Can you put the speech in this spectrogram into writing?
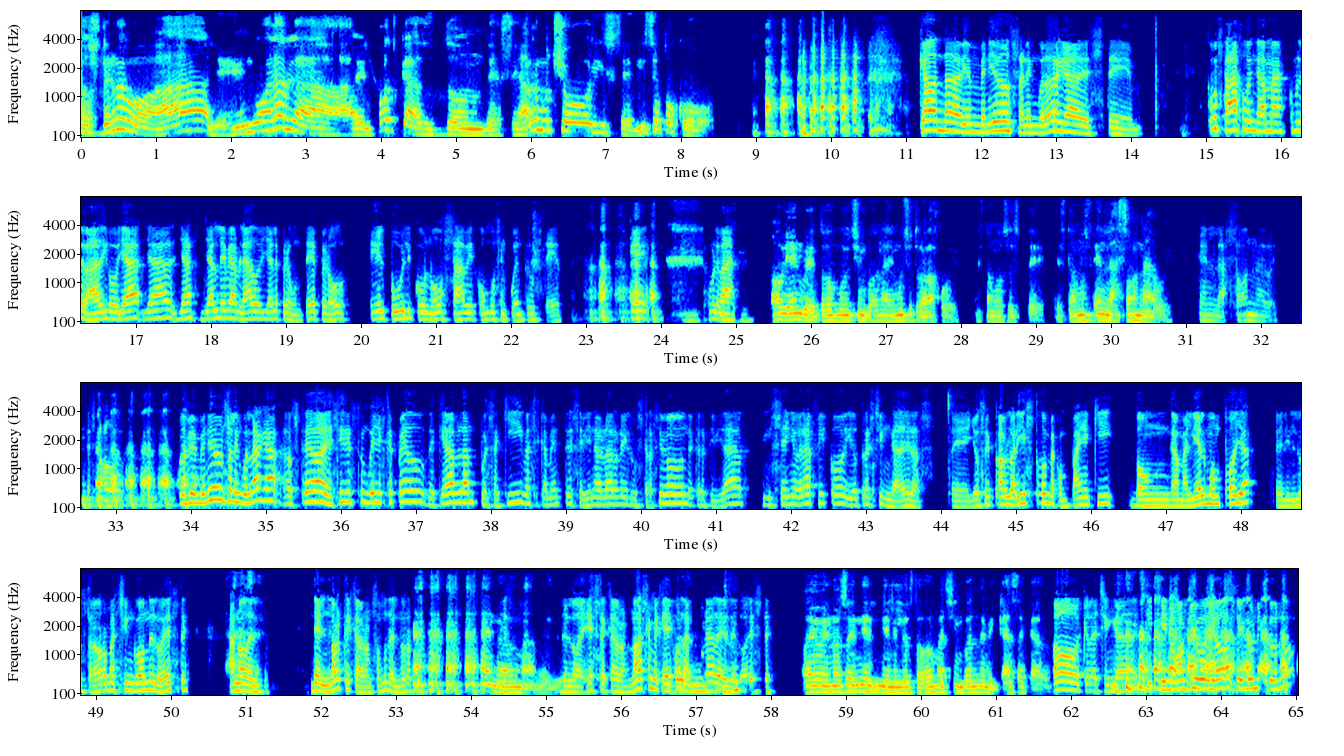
Bienvenidos de nuevo a Lengua Larga, el podcast donde se habla mucho y se dice poco. ¿Qué onda? Bienvenidos a Lengua Larga. Este, ¿cómo está, joven Gama? ¿Cómo le va? Digo, ya, ya, ya, ya le había hablado, ya le pregunté, pero el público no sabe cómo se encuentra usted. ¿Qué? ¿Cómo le va? Todo bien, güey, todo muy chingón, hay mucho trabajo, güey. Estamos, este, estamos en la zona, güey. En la zona, güey. Es todo. pues bienvenidos a Lengua Larga. A usted a decir esto, güey, ¿qué pedo? ¿De qué hablan? Pues aquí básicamente se viene a hablar de ilustración, de creatividad, diseño gráfico y otras chingaderas. Eh, yo soy Pablo Aristo, me acompaña aquí don Gamaliel Montoya, el ilustrador más chingón del oeste. Ah, no, del, del norte, cabrón, somos del norte. no mames. Del oeste, cabrón. No, es que me quedé con la cura desde el oeste. Oye, güey, no soy ni, ni, el ilustrador más chingón de mi casa, cabrón. Oh, que la chingada. Y, y nomás vivo yo, soy el único, ¿no?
